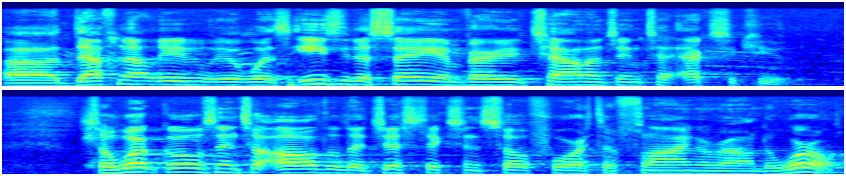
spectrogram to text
Uh, definitely, it was easy to say and very challenging to execute. So, what goes into all the logistics and so forth of flying around the world?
